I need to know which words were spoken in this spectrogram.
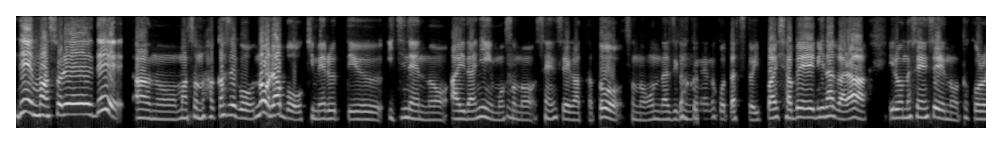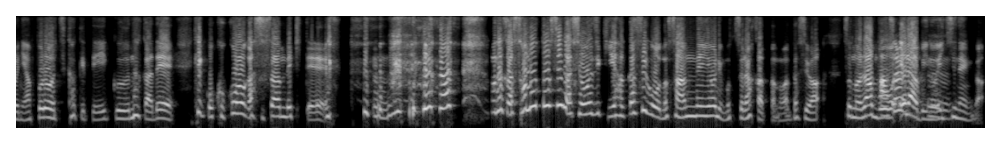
で、まあ、それで、あの、まあ、その博士号のラボを決めるっていう1年の間に、もうその先生方と、その同じ学年の子たちといっぱい喋りながら、いろんな先生のところにアプローチかけていく中で、結構心がすさんできて、うん だからその年が正直博士号の3年よりも辛かったの、私は。そのラボあそれ選びの1年が。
